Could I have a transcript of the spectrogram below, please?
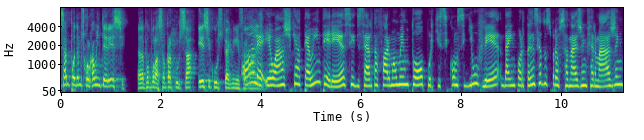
sabe podemos colocar o interesse né, da população para cursar esse curso técnico em enfermagem? Olha, eu acho que até o interesse, de certa forma, aumentou, porque se conseguiu ver da importância dos profissionais de enfermagem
